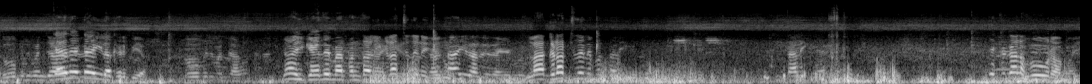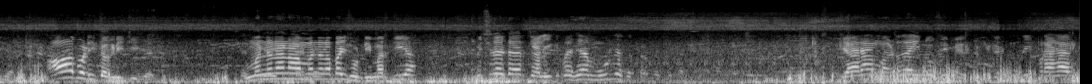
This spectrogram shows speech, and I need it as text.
255 ਕਹਿੰਦੇ 2.5 ਲੱਖ ਰੁਪਇਆ। 255 ਢਾਈ ਕਹਿੰਦੇ ਮੈਂ 45 ਗੜੱਚ ਦੇ ਨੇ ਢਾਈ ਦਾ ਦੇ ਦਾਂਗੇ ਮੈਂ ਗੜੱਚ ਦੇ ਨੇ 45 45 ਕਹਿੰਦੇ ਇੱਕ ਗੱਲ ਹੋਰ ਆ ਬਾਈ ਯਾਰ ਆਹ ਬੜੀ ਤਗੜੀ ਚੀਜ਼ ਹੈ। ਮੰਨਣਾ ਨਾ ਮੰਨਣਾ ਭਾਈ ਤੁਹਾਡੀ ਮਰਜ਼ੀ ਆ। ਪਿਛਲੇ ਟਾਇਰ 40 ਕੁ ਪੈਸੇ ਆ ਮੂਹਰਲੇ 70 ਪੈਸੇ 11 ਮਾਡਲ ਦਾ ਇਨੋਸੀ ਮਿਲਕ ਦੀ ਦੀ ਪੁਰਾਣਾ ਅਸੀਂ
